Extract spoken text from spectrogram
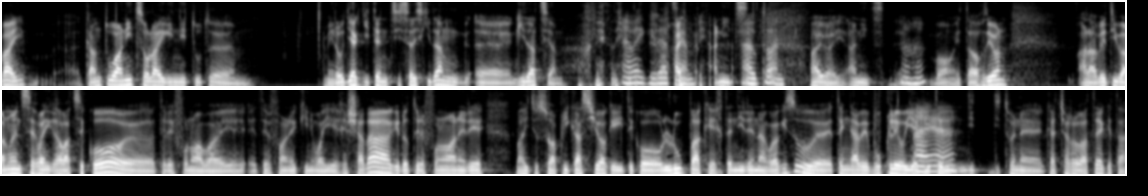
bai, kantu anitzola egin ditut, e, melodiak egiten zizaizkidan e, gidatzean. Ah, bai, gidatzean. bai, bai, anitz. autoan. Bai, bai, anitz. Aha. Bon, eta hor dion, Ara, beti banuen zerbait grabatzeko, e, telefonoa bai, e, telefonarekin bai erresa da, gero telefonoan ere badituzu aplikazioak egiteko lupak egiten direnak bakizu, mm. etengabe bukle horiek Ah, egiten dit- dituen e, katxarro batek, eta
